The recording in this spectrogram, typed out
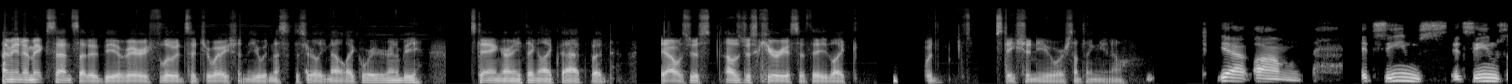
I mean, it makes sense that it'd be a very fluid situation. You wouldn't necessarily know like where you're going to be staying or anything like that. But yeah, I was just I was just curious if they like would station you or something. You know. Yeah. Um. It seems it seems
